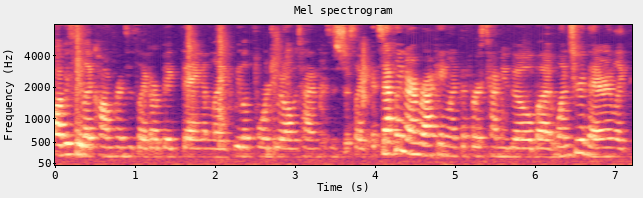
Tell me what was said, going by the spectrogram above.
Obviously, like conference is like our big thing, and like we look forward to it all the time because it's just like it's definitely nerve wracking like the first time you go, but once you're there, like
